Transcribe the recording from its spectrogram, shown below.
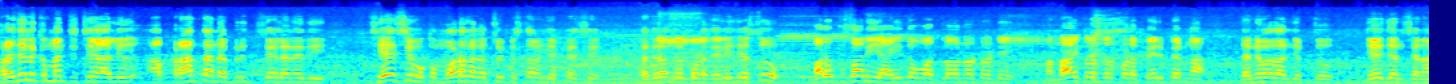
ప్రజలకు మంచి చేయాలి ఆ ప్రాంతాన్ని అభివృద్ధి చేయాలనేది చేసి ఒక మోడల్గా చూపిస్తామని చెప్పేసి ప్రజలందరూ కూడా తెలియజేస్తూ మరొకసారి ఈ ఐదో వార్డులో ఉన్నటువంటి మా నాయకులందరూ కూడా పేరు పేరున ధన్యవాదాలు చెప్తూ జై జనసేన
